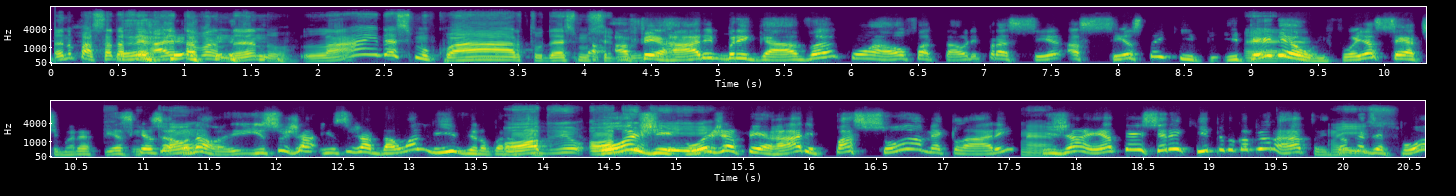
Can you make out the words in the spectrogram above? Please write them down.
Ano passado a Ferrari estava andando lá em 14, 12. A Ferrari brigava com a AlphaTauri para ser a sexta equipe e é. perdeu, e foi a sétima, né? Esse é então, não, isso já, isso já dá um alívio no coração. Óbvio, óbvio hoje, que... hoje a Ferrari passou a McLaren é. e já é a terceira equipe do campeonato. Então, isso. quer dizer, pô,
